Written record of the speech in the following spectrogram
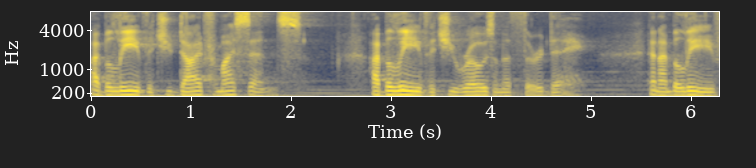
I believe that you died for my sins. I believe that you rose on the third day. And I believe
